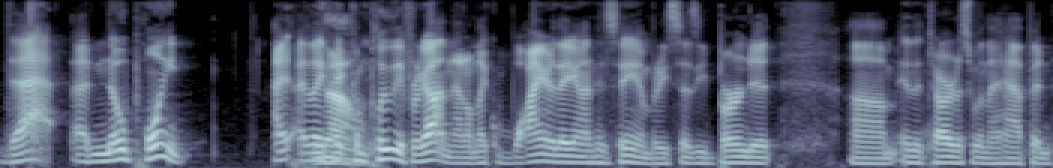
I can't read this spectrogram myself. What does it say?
that. At no point, I, I like No. completely forgotten that. I'm like, why are they on his hand? But he says he burned it um, in the TARDIS when that happened.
